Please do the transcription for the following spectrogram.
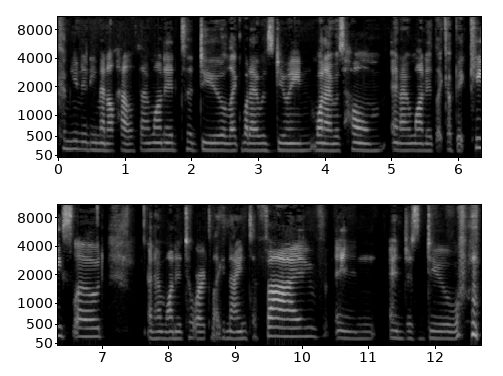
community mental health. I wanted to do like what I was doing when I was home and I wanted like a big caseload and I wanted to work like 9 to 5 and and just do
